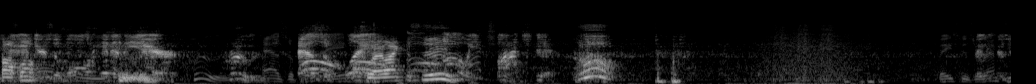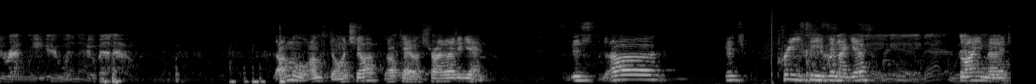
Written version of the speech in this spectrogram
Pop up. Here's a ball hit in the air. Cruz has a play. That's what I like to see. Oh, he botched it. Bases are empty here with two men out. I'm, I'm still in shock. Okay, let's try that again. It's, uh, it's preseason, I guess. So I mad.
